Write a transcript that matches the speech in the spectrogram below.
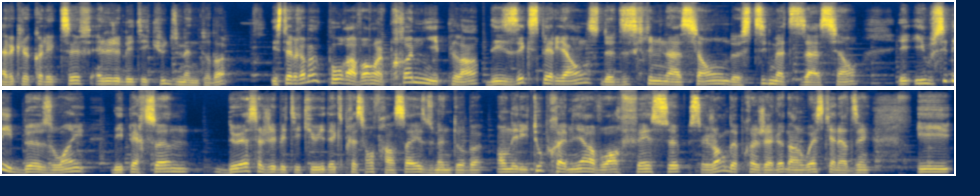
avec le collectif LGBTQ du Manitoba. Et c'était vraiment pour avoir un premier plan des expériences de discrimination, de stigmatisation et, et aussi des besoins des personnes de SLGBTQI d'expression française du Manitoba. On est les tout premiers à avoir fait ce, genre de projet-là dans l'Ouest canadien. Et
